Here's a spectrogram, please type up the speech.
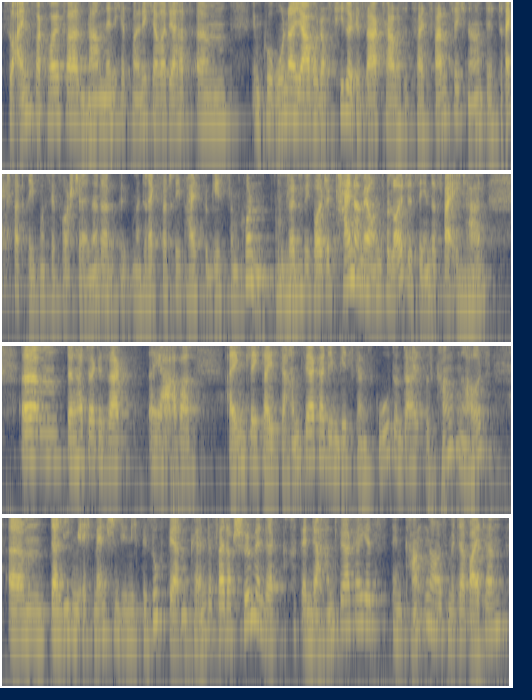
so einen Verkäufer, Namen nenne ich jetzt mal nicht, aber der hat ähm, im Corona-Jahr, wo doch viele gesagt haben, also 2020, ne, der Direktvertrieb, muss dir vorstellen, ne, da, Direktvertrieb heißt, du gehst zum Kunden. Und mhm. plötzlich wollte keiner mehr unsere Leute sehen, das war echt mhm. hart. Ähm, dann hat er gesagt, ja, aber eigentlich, da ist der Handwerker, dem geht's ganz gut und da ist das Krankenhaus. Ähm, da liegen echt Menschen, die nicht besucht werden können. Das wäre doch schön, wenn der, wenn der Handwerker jetzt den Krankenhausmitarbeitern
